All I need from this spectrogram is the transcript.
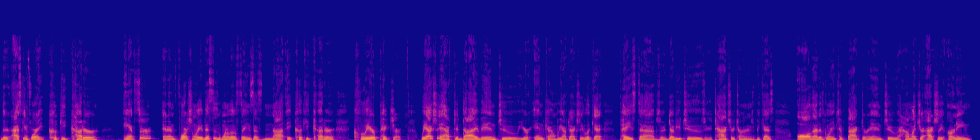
they're asking for a cookie cutter answer. And unfortunately, this is one of those things that's not a cookie cutter clear picture. We actually have to dive into your income. We have to actually look at pay stubs or W 2s or your tax returns because all that is going to factor into how much you're actually earning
